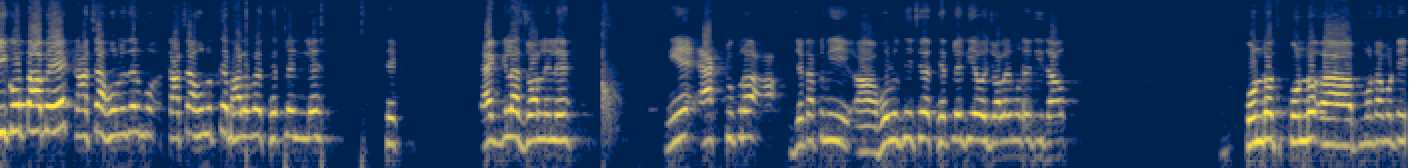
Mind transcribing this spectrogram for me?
কি করতে হবে? কাঁচা হলুদের কাঁচা হলুদকে ভালো করে থেতলে নিলে, ঠিক, এক গ্লাস জল নিলে, নিয়ে এক টুকরো যেটা তুমি হলুদ নিয়েছিলে থেতলে দিয়ে ওই জলের মধ্যে দিয়ে দাও। পনেরো পনেরো মোটামুটি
